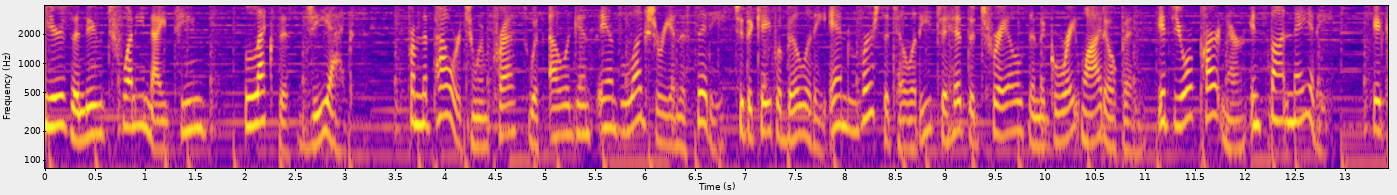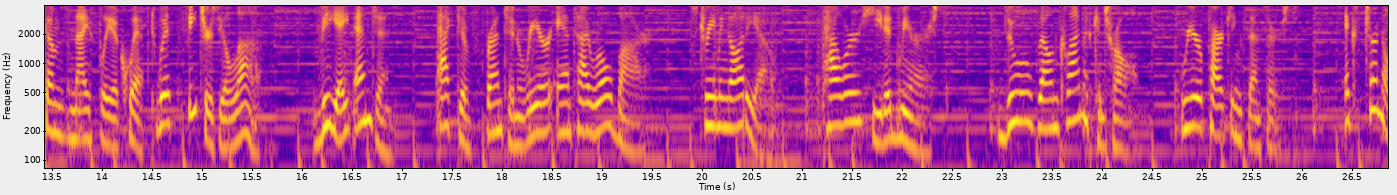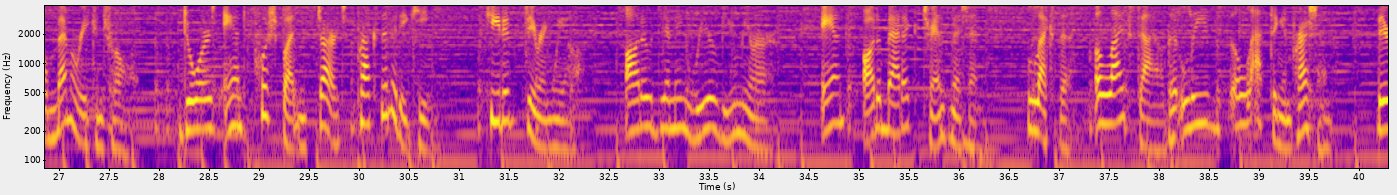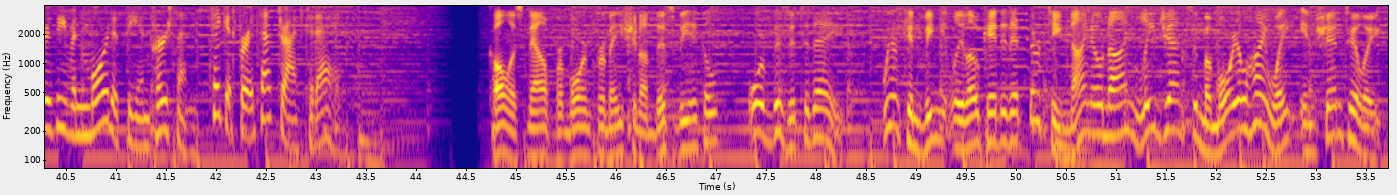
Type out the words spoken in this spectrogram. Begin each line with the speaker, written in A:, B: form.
A: Here's a new 2019 Lexus GX. From the power to impress with elegance and luxury in the city to the capability and versatility to hit the trails in the great wide open, it's your partner in spontaneity. It comes nicely equipped with features you'll love V8 engine, active front and rear anti roll bar, streaming audio, power heated mirrors, dual zone climate control, rear parking sensors, external memory control, doors and push button start proximity key, heated steering wheel, auto dimming rear view mirror, and automatic transmission. Lexus, a lifestyle that leaves a lasting impression. There's even more to see in person. Take it for a test drive today.
B: Call us now for more information on this vehicle or visit today. We're conveniently located at 13909 Lee Jackson Memorial Highway in Chantilly.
